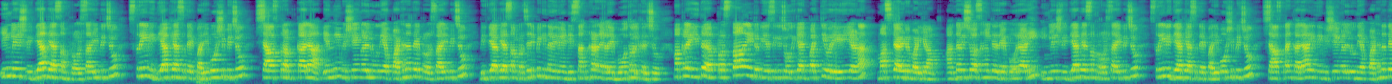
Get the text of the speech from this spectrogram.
ഇംഗ്ലീഷ് വിദ്യാഭ്യാസം പ്രോത്സാഹിപ്പിച്ചു സ്ത്രീ വിദ്യാഭ്യാസത്തെ പരിപോഷിപ്പിച്ചു ശാസ്ത്രം കല എന്നീ വിഷയങ്ങളിലൂന്നിയ പഠനത്തെ പ്രോത്സാഹിപ്പിച്ചു വിദ്യാഭ്യാസം പ്രചരിപ്പിക്കുന്നതിന് വേണ്ടി സംഘടനകളെ ബോധവൽക്കരിച്ചു. മക്കളെ ഇത് പ്രസ്താവനയിട്ട് പി എസ് സിക്ക് ചോദിക്കാൻ പറ്റിയ ഒരു ഏരിയയാണ് മസ്റ്റായിട്ടും പഠിക്കണം. അന്ധവിശ്വാസങ്ങൾക്കെതിരെ പോരാടി ഇംഗ്ലീഷ് വിദ്യാഭ്യാസം പ്രോത്സാഹിപ്പിച്ചു സ്ത്രീ വിദ്യാഭ്യാസത്തെ പരിപോഷിപ്പിച്ചു ശാസ്ത്രം കല എന്നീ വിഷയങ്ങളിലൂന്നിയ പഠനത്തെ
